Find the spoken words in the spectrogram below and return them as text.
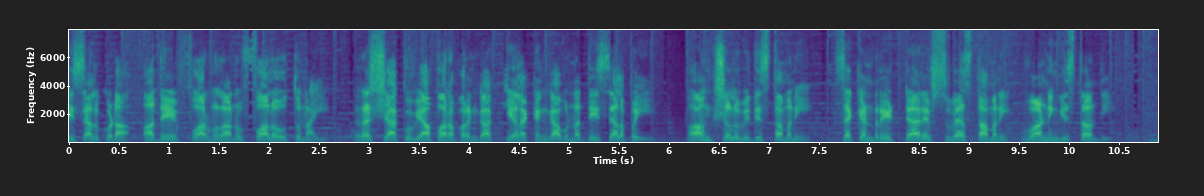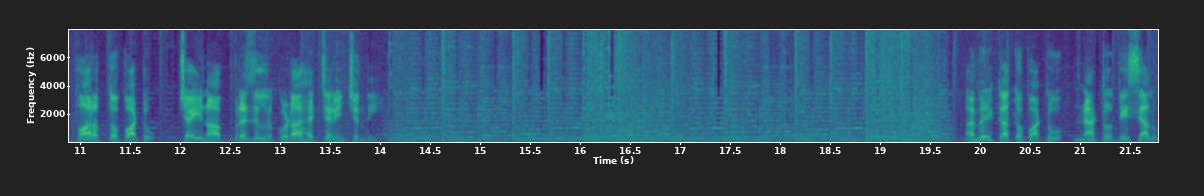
దేశాలు కూడా అదే ఫార్ములాను ఫాలో అవుతున్నాయి. రష్యాకు వ్యాపారపరంగా కీలకంగా ఉన్న దేశాలపై ఆంక్షలు విధిస్తామని సెకండరీ టారిఫ్స్ వేస్తామని వార్నింగ్ ఇస్తోంది. భారత్తో పాటు చైనా బ్రెజిల్ను కూడా హెచ్చరించింది. అమెరికాతో పాటు నాటో దేశాలు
